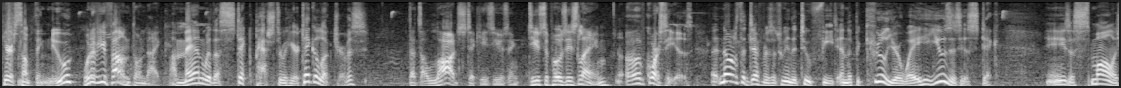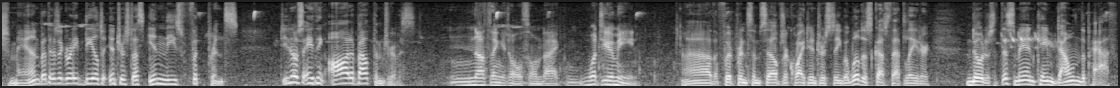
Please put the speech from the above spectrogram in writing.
here's something new. What have you found, Thorndyke? A man with a stick passed through here. Take a look, Jervis. That's a large stick he's using. Do you suppose he's lame? Of course he is. Uh, notice the difference between the two feet and the peculiar way he uses his stick. He's a smallish man, but there's a great deal to interest us in these footprints. Do you notice anything odd about them, Jervis? Nothing at all, Thorndyke. What do you mean? Ah, the footprints themselves are quite interesting, but we'll discuss that later. Notice that this man came down the path,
